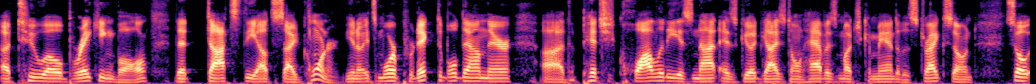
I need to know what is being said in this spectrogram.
a 2 0 breaking ball that dots the outside corner. You know, it's more predictable down there. Uh, the pitch quality is not as good. Guys don't have as much command of the strike zone. So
